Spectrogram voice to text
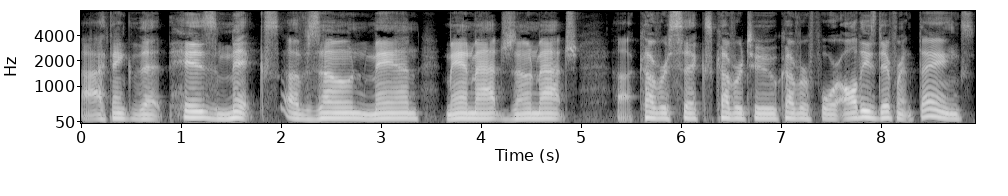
I think that his mix of zone, man, man match, zone match, uh, cover six, cover two, cover four, all these different things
